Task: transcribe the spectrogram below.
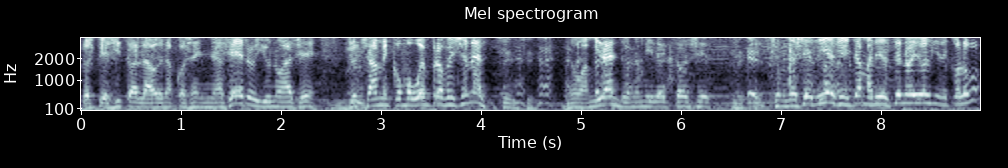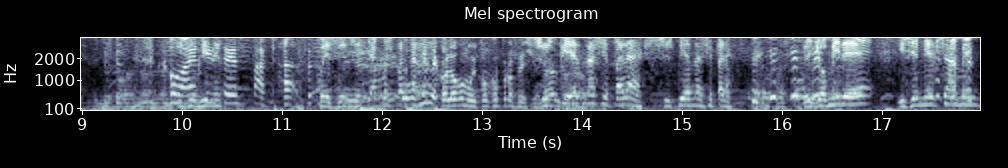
los piecitos al lado de una cosa en acero y uno hace su examen como buen profesional. Sí, sí. Uno va mirando, uno mira entonces. Sí, sí, no se ría, señorita Marina. ¿Usted no ha ido al ginecólogo? ¿Cómo va a decirse? Pues eh, se llama Un espatarrar. ginecólogo muy poco profesional. Sus piernas separadas, sus piernas separadas. Entonces yo miré, hice mi examen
